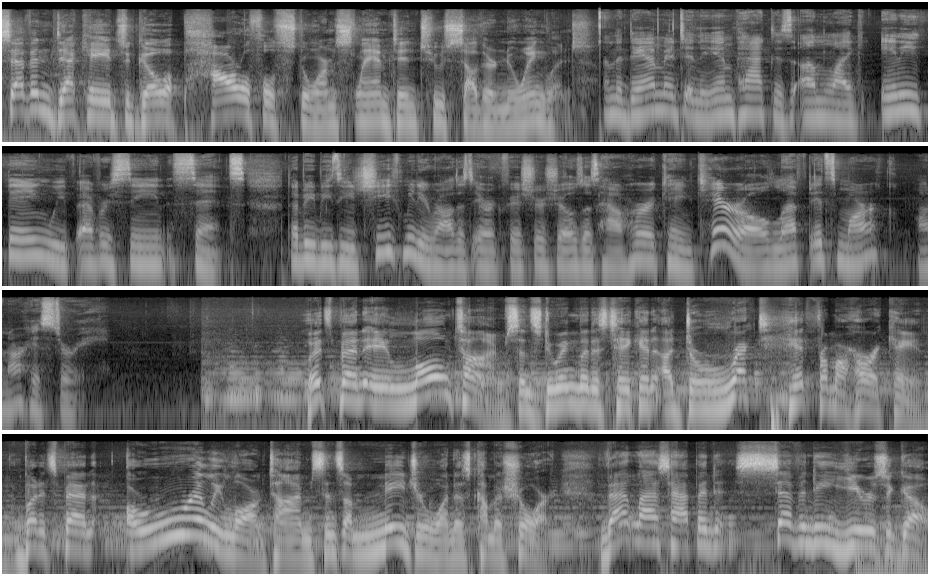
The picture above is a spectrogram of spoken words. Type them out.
Seven decades ago, a powerful storm slammed into southern New England. And the damage and the impact is unlike anything we've ever seen since. WBZ Chief Meteorologist Eric Fisher shows us how Hurricane Carol left its mark on our history. It's been a long time since New England has taken a direct hit from a hurricane, but it's been a really long time since a major one has come ashore. That last happened 70 years ago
